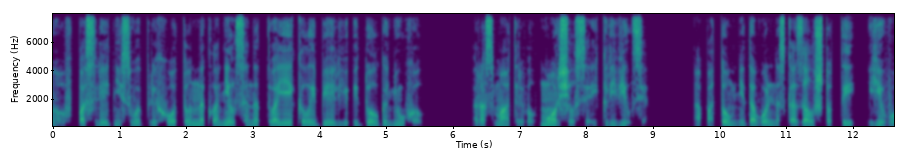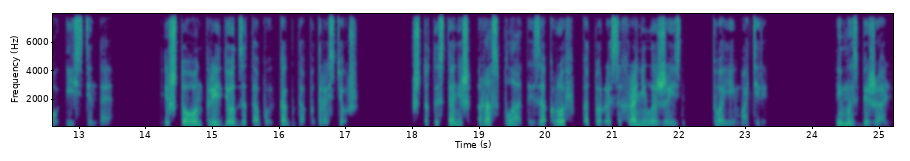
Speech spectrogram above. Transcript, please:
Но в последний свой приход он наклонился над твоей колыбелью и долго нюхал. Рассматривал, морщился и кривился. А потом недовольно сказал, что ты его истинная. И что он придет за тобой, когда подрастешь. Что ты станешь расплатой за кровь, которая сохранила жизнь твоей матери. И мы сбежали.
